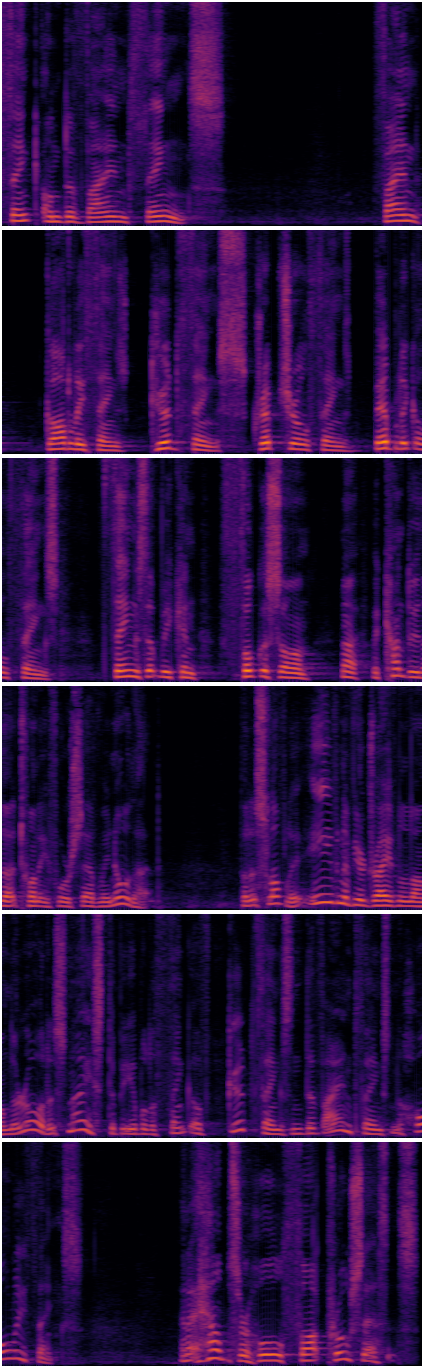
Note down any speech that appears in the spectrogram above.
think on divine things. Find godly things, good things, scriptural things, biblical things, things that we can focus on. Now, we can't do that 24 7, we know that. But it's lovely. Even if you're driving along the road, it's nice to be able to think of good things and divine things and holy things. And it helps our whole thought processes.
